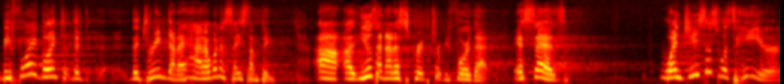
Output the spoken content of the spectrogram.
before I go into the, the dream that I had, I want to say something. Uh, I'll use another scripture before that. It says, when Jesus was here,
